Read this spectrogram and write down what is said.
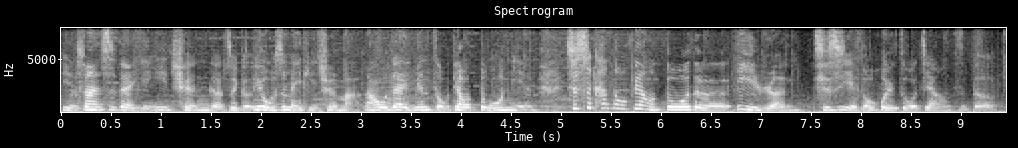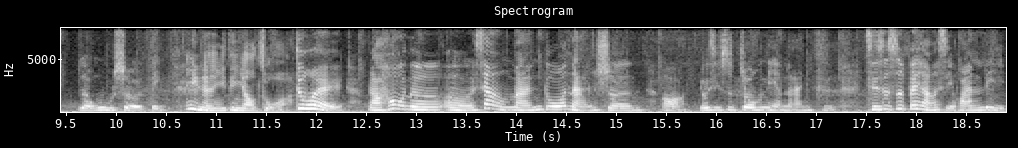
也算是在演艺圈的这个，因为我是媒体圈嘛，然后我在里面走跳多年，其实看到非常多的艺人，其实也都会做这样子的人物设定。艺人一定要做啊，对，然后呢，呃，像蛮多男生哦，尤其是中年男子，其实是非常喜欢立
